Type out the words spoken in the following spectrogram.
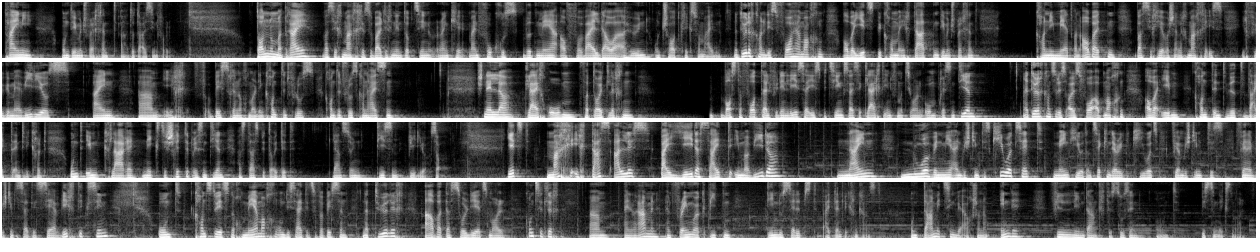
tiny und dementsprechend äh, total sinnvoll. Dann Nummer drei, was ich mache, sobald ich in den Top 10 ranke, mein Fokus wird mehr auf Verweildauer erhöhen und Shortclicks vermeiden. Natürlich kann ich das vorher machen, aber jetzt bekomme ich Daten, dementsprechend kann ich mehr daran arbeiten. Was ich hier wahrscheinlich mache, ist, ich füge mehr Videos ein, ähm, ich verbessere nochmal den Contentfluss. Contentfluss kann heißen, schneller, gleich oben, verdeutlichen, was der Vorteil für den Leser ist, beziehungsweise gleich die Informationen oben präsentieren. Natürlich kannst du das alles vorab machen, aber eben Content wird weiterentwickelt und eben klare nächste Schritte präsentieren. Was das bedeutet, lernst du in diesem Video. So, jetzt mache ich das alles bei jeder Seite immer wieder. Nein, nur wenn mir ein bestimmtes Keyword-Set, Main Keyword und Secondary Keywords für, ein für eine bestimmte Seite sehr wichtig sind. Und kannst du jetzt noch mehr machen, um die Seite zu verbessern? Natürlich, aber das soll dir jetzt mal grundsätzlich ähm, einen Rahmen, ein Framework bieten, den du selbst weiterentwickeln kannst. Und damit sind wir auch schon am Ende. Vielen lieben Dank fürs Zusehen und bis zum nächsten Mal.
